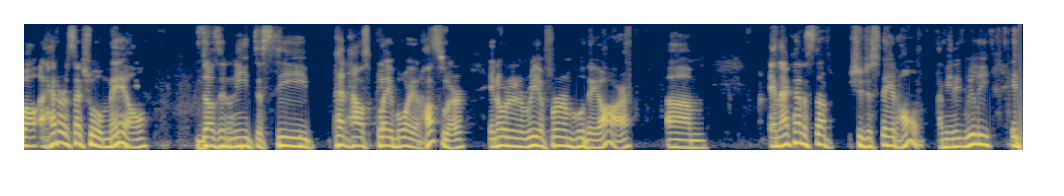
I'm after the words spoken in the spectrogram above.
well a heterosexual male doesn't need to see penthouse playboy and hustler in order to reaffirm who they are um, and that kind of stuff should just stay at home i mean it really it,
